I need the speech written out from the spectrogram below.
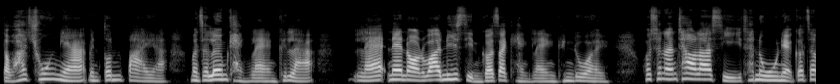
แต่ว่าช่วงเนี้ยเป็นต้นไปอะ มันจะเริ่มแข็งแรงขึ้นแล้ว และแน่นอนว่าหนี้สินก็จะแข็งแรงขึ้นด้วย เพราะฉะนั้นชาวราศีธนูเนี่ยก็จะ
